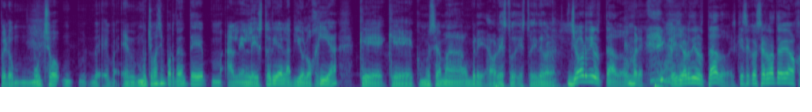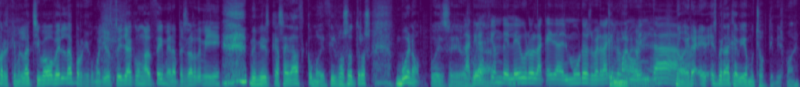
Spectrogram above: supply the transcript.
pero mucho, eh, mucho más importante en la historia de la biología que, que ¿cómo se llama? Hombre, ahora estoy, estoy de verdad. Jordi Hurtado, hombre, que Jordi Hurtado. Es que se conserva todavía mejor, es que me lo ha chivado Velda, porque como yo estoy ya con Alzheimer, a pesar de mi, de mi escasa edad, como decís vosotros, bueno, pues... eh, La a- creación del euro, la caída del muro, es verdad que en los maravilla. 90... No, era, es verdad que había mucho optimismo. ¿eh?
